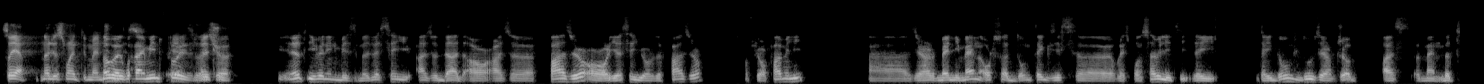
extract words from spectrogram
So yeah, I just wanted to mention. No, but what I mean for yeah, is like not even in business, but let's say as a dad or as a father, or let's say you're the father of your family. Uh, there are many men also that don't take this uh, responsibility. They they don't do their job as a man, but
